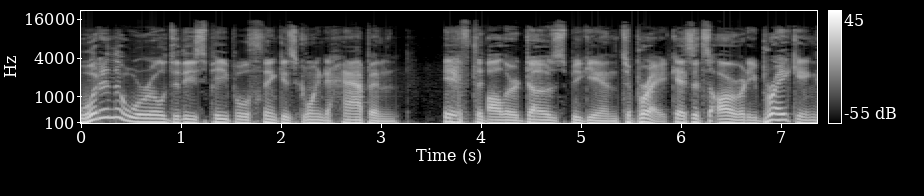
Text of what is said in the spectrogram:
what in the world do these people think is going to happen if the dollar does begin to break as it's already breaking?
